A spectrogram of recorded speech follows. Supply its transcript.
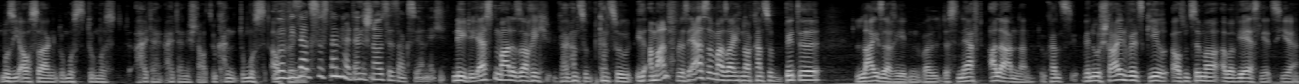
muss ich auch sagen, du musst, du musst, halt, dein, halt deine Schnauze. Du, kann, du musst Aber wie sagst du es dann halt? Deine Schnauze sagst du ja nicht. Nee, die ersten Male sage ich, kannst du, kannst du, am Anfang, das erste Mal sage ich noch, kannst du bitte leiser reden, weil das nervt alle anderen. Du kannst, wenn du schreien willst, geh aus dem Zimmer, aber wir essen jetzt hier.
